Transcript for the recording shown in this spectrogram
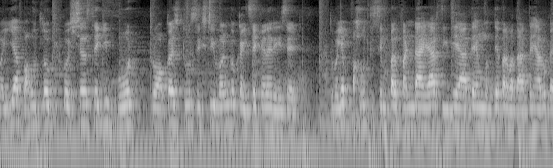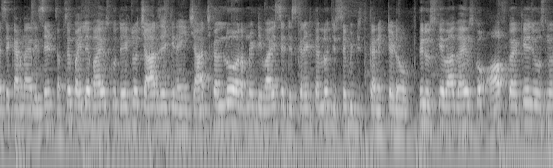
तो भैया, बहुत लोग के क्वेश्चन थे कि बोट ट्रॉकर्स 261 को कैसे करें रीसेट तो भैया, बहुत सिंपल फंडा है यार, सीधे आते हैं, मुद्दे पर बताते हैं, आपको कैसे करना है रीसेट सबसे पहले भाई, उसको देख लो चार्ज है कि नहीं? चार्ज कर लो और अपने डिवाइस से डिस्कनेक्ट कर लो, जिससे भी कनेक्टेड हो। फिर उसके बाद भाई, उसको ऑफ़ करके जो उसमें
